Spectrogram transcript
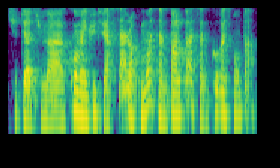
Tu, tu m'as convaincu de faire ça alors que moi ça me parle pas, ça me correspond pas.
